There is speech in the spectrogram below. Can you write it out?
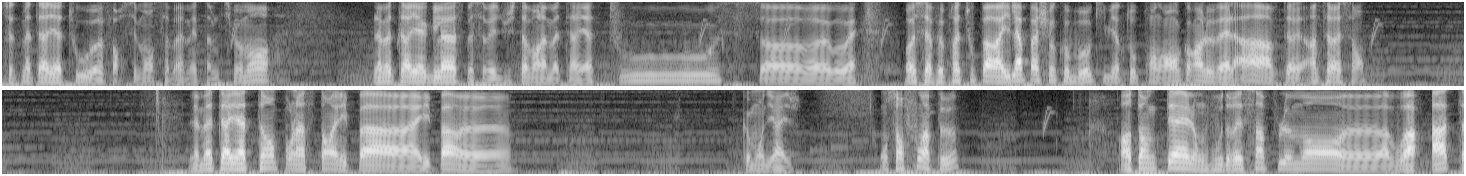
Cette matière tout, euh, forcément, ça va mettre un petit moment. La matière glace, bah, ça va être juste avant la matière tout. Ça, ouais, ouais, ouais. Ouais, c'est à peu près tout pareil. La pas Chocobo qui bientôt prendra encore un level. Ah, intéressant. La matière temps, pour l'instant, elle est pas... Elle est pas... Euh... Comment dirais-je? On s'en fout un peu. En tant que tel, on voudrait simplement euh, avoir hâte.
